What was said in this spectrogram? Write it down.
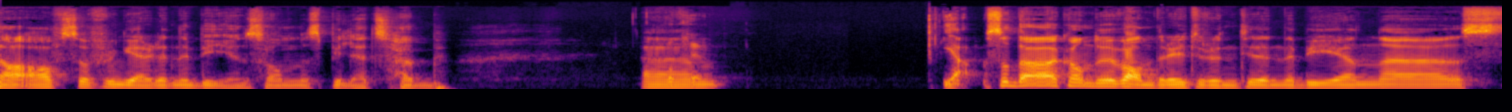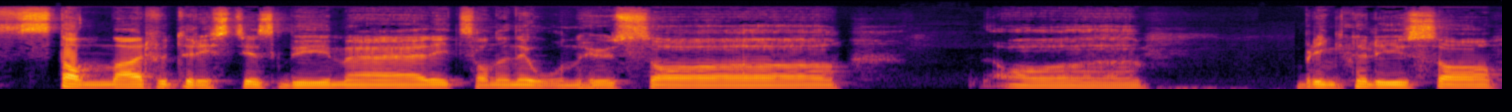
da av så fungerer denne byen som spillets hub. Um, Ja, så da kan du vandre litt rundt i denne byen. eh, Standard futuristisk by med litt sånne neonhus og, og blinkende lys og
